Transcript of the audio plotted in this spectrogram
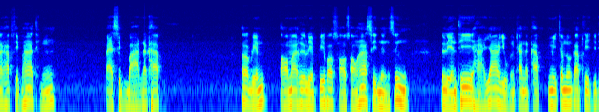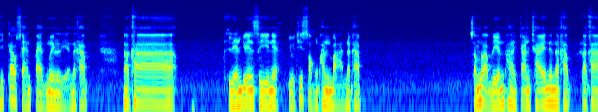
นะครับสิบห้าถึงแปดสิบบาทนะครับสำหรับเหรียญต่อมาคือเหรียญปีพศสองห้าสี่หนึ่งซึ่ง เหรียญที่หายากอยู่เหมือนกันนะครับ มีจำนวนการผลิตอยู่ที่เก้าแสนแปดหมื่นเหรียญนะครับ ราคาเหรียญ UNC เนี่ยอยู่ที่สองพันบาทนะครับสำหรับเหรียญผ่านการใช้เนี่ยนะครับ ราคา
